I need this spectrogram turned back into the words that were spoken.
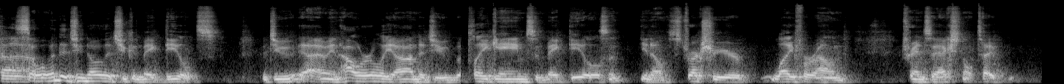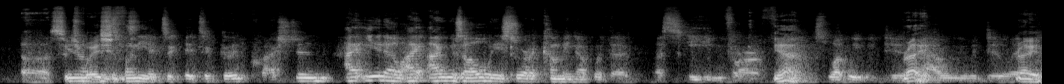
Uh, so when did you know that you could make deals? Did you? I mean, how early on did you play games and make deals and you know structure your life around transactional type uh, situations? You know, it's funny. It's a it's a good question. I you know I, I was always sort of coming up with a, a scheme for our Yeah. what we would do, Right. how we would do it, Right.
